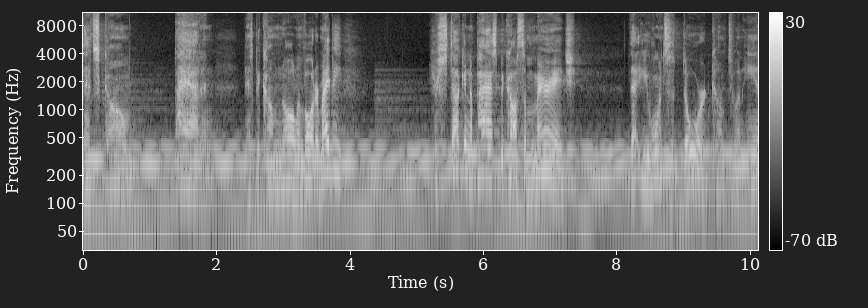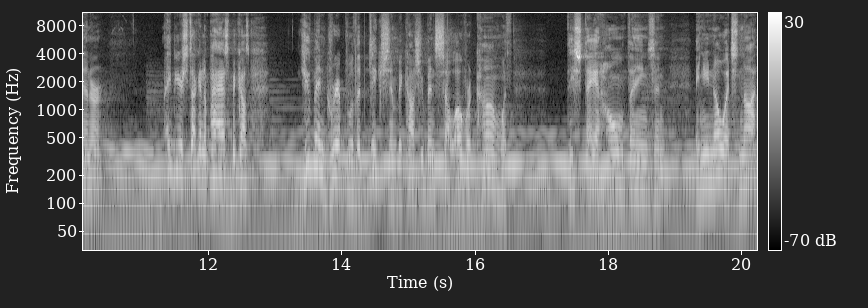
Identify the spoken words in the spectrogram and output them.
that's gone bad and has become null and void. Or maybe you're stuck in the past because a marriage that you once adored come to an end. Or maybe you're stuck in the past because you've been gripped with addiction because you've been so overcome with these stay-at-home things and, and you know it's not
